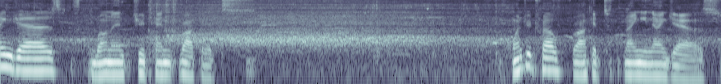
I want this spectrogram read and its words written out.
Ninety-nine jazz, one hundred ten rockets. One hundred twelve rockets, ninety-nine jazz.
